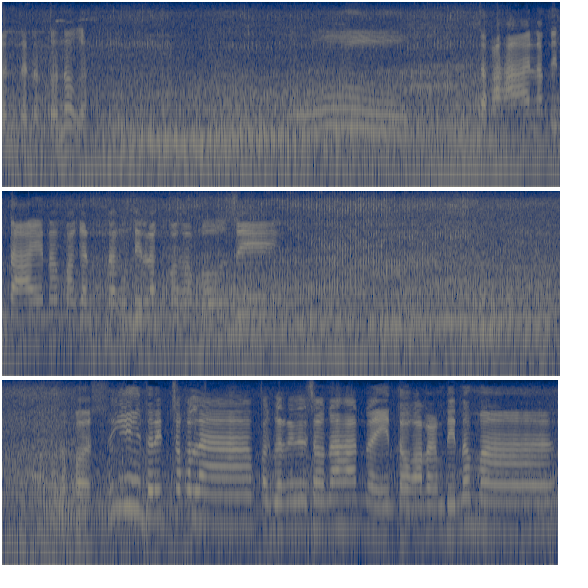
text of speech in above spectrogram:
Ganda ng tunog ah. Oh. Nakahanap din tayo ng magandang dilag mga bossing. Tapos, sige, diretso ka lang. Pag narinig sa unahan, nahinto ka lang din naman.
